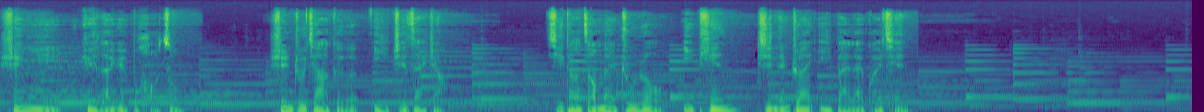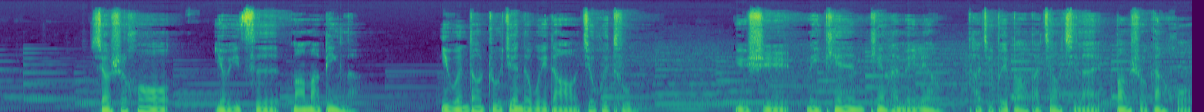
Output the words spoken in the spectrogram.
生意越来越不好做，生猪价格一直在涨，起大早卖猪肉，一天只能赚一百来块钱。小时候，有一次妈妈病了，一闻到猪圈的味道就会吐，于是每天天还没亮。他就被爸爸叫起来帮手干活。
